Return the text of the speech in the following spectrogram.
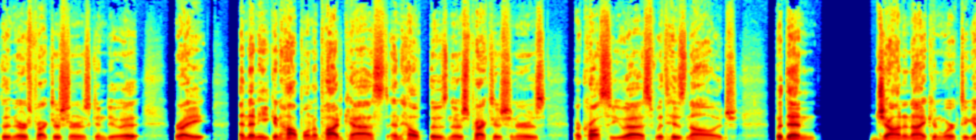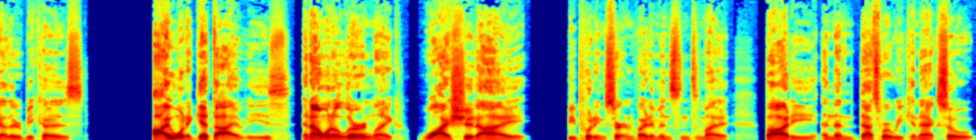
the nurse practitioners can do it, right? And then he can hop on a podcast and help those nurse practitioners across the US with his knowledge. But then John and I can work together because I want to get the IVs and I want to learn like why should I be putting certain vitamins into my body and then that's where we connect. So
